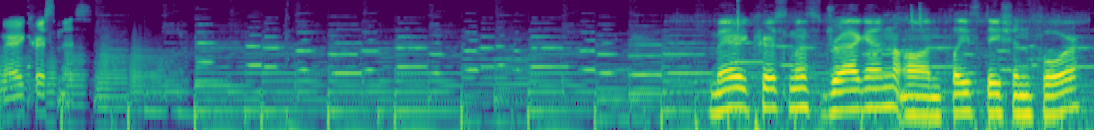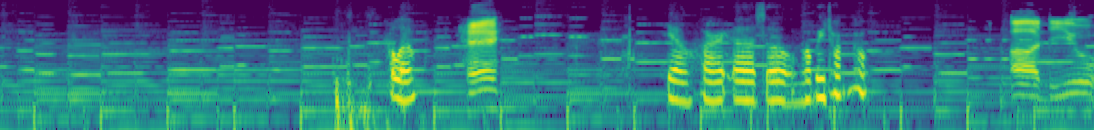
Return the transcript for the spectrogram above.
Merry Christmas. Merry Christmas, Dragon, on PlayStation 4. Hello. Alright, uh, so, what were you talking about? Uh, do you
